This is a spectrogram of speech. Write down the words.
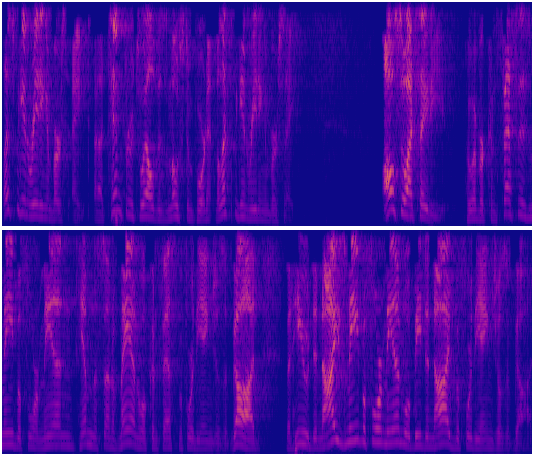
Let's begin reading in verse 8. Uh, 10 through 12 is most important, but let's begin reading in verse 8. Also I say to you, whoever confesses me before men, him the Son of Man will confess before the angels of God. But he who denies me before men will be denied before the angels of God.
